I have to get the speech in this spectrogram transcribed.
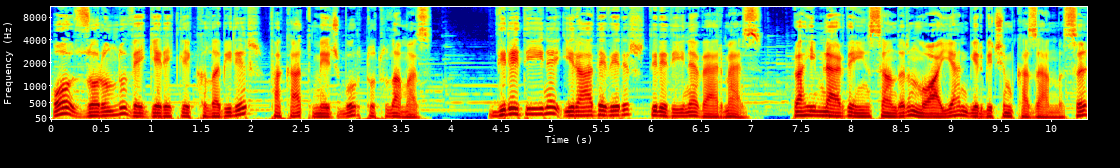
O zorunlu ve gerekli kılabilir fakat mecbur tutulamaz. Dilediğine irade verir, dilediğine vermez. Rahimlerde insanların muayyen bir biçim kazanması,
